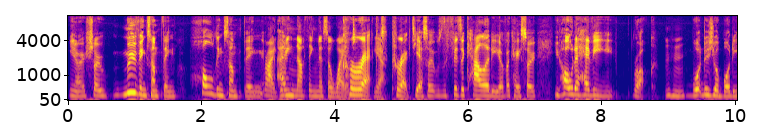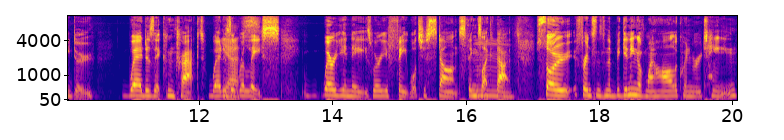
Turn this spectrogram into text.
you know, show moving something, holding something, right, giving nothingness away. Correct. Yeah. Correct. Yeah. So it was the physicality of okay. So you hold a heavy rock. Mm-hmm. What does your body do? Where does it contract? Where does Yes. it release? Where are your knees? Where are your feet? What's your stance? Things like Mm. that. So, for instance, in the beginning of my Harlequin routine,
